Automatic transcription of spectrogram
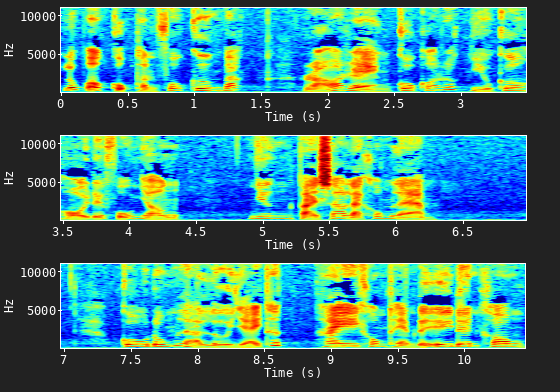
lúc ở cục thành phố Cương Bắc, rõ ràng cô có rất nhiều cơ hội để phủ nhận. Nhưng tại sao lại không làm? Cô đúng là lừa giải thích hay không thèm để ý đến không?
